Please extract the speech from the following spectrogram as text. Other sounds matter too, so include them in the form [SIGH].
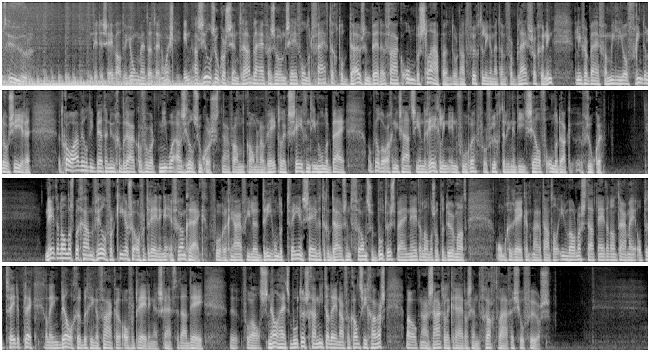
8 uur. Dit is Ewout de Jong met het NOS. In asielzoekerscentra blijven zo'n 750 tot 1000 bedden vaak onbeslapen... doordat vluchtelingen met een verblijfsvergunning liever bij familie of vrienden logeren. Het COA wil die bedden nu gebruiken voor nieuwe asielzoekers. Daarvan komen er wekelijks 1700 bij. Ook wil de organisatie een regeling invoeren voor vluchtelingen die zelf onderdak zoeken. Nederlanders begaan veel verkeersovertredingen in Frankrijk. Vorig jaar vielen 372.000 Franse boetes bij Nederlanders op de deurmat. Omgerekend naar het aantal inwoners staat Nederland daarmee op de tweede plek. Alleen Belgen begingen vaker overtredingen, schrijft het AD. De vooral snelheidsboetes gaan niet alleen naar vakantiegangers... maar ook naar zakelijk rijders en vrachtwagenchauffeurs.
